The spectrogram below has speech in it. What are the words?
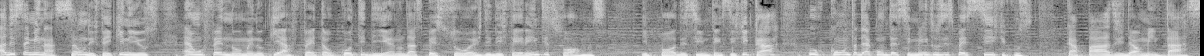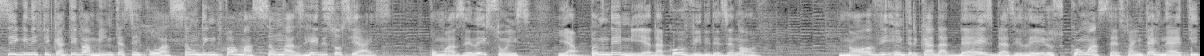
A disseminação de fake news é um fenômeno que afeta o cotidiano das pessoas de diferentes formas e pode se intensificar por conta de acontecimentos específicos, capazes de aumentar significativamente a circulação de informação nas redes sociais, como as eleições e a pandemia da Covid-19. Nove entre cada dez brasileiros com acesso à internet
